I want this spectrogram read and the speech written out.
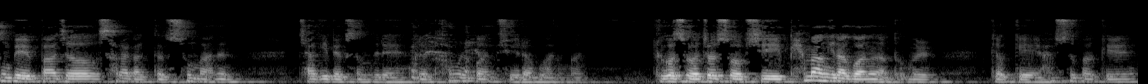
숭배에 빠져 살아갔던 수많은 자기 백성들의 그런 허물과 죄라고 하는 것, 그것을 어쩔 수 없이 패망이라고 하는 아픔을 겪게 할 수밖에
